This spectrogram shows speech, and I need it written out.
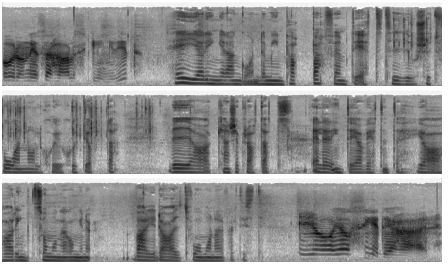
Öron, näsa, hals, Ingrid. Hej, jag ringer angående min pappa 51 10 22 07 78. Vi har kanske pratat, eller inte, jag vet inte. Jag har ringt så många gånger nu. Varje dag i två månader faktiskt. Ja, Ja, jag ser det här.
